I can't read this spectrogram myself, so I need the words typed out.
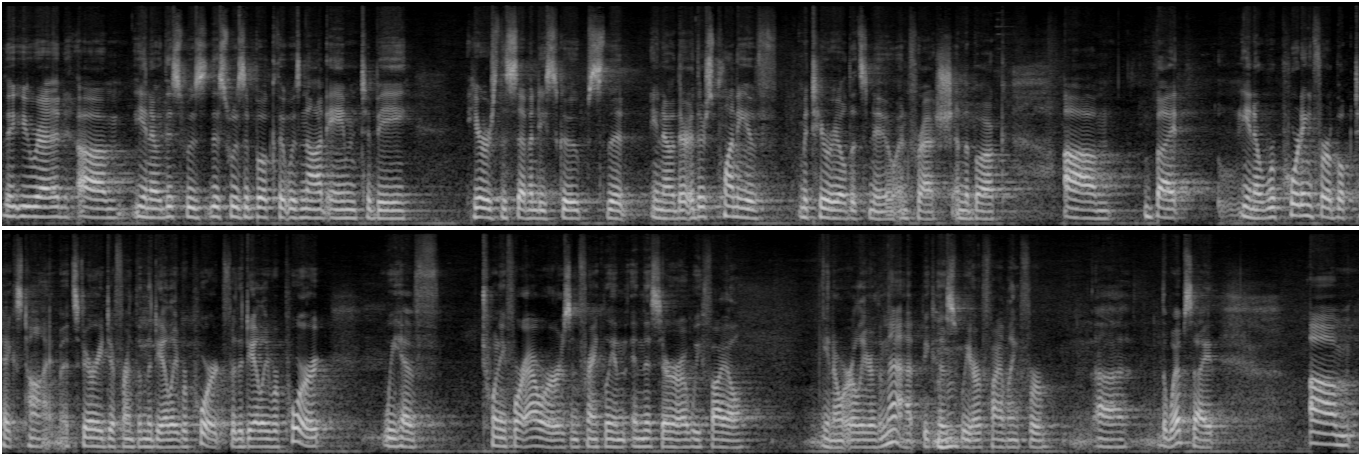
that you read. Um, you know, this was this was a book that was not aimed to be. Here's the 70 scoops that you know. There, there's plenty of material that's new and fresh in the book, um, but you know, reporting for a book takes time. It's very different than the daily report. For the daily report, we have 24 hours, and frankly, in, in this era, we file, you know, earlier than that because Mm-hmm. we are filing for uh, the website. Um,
